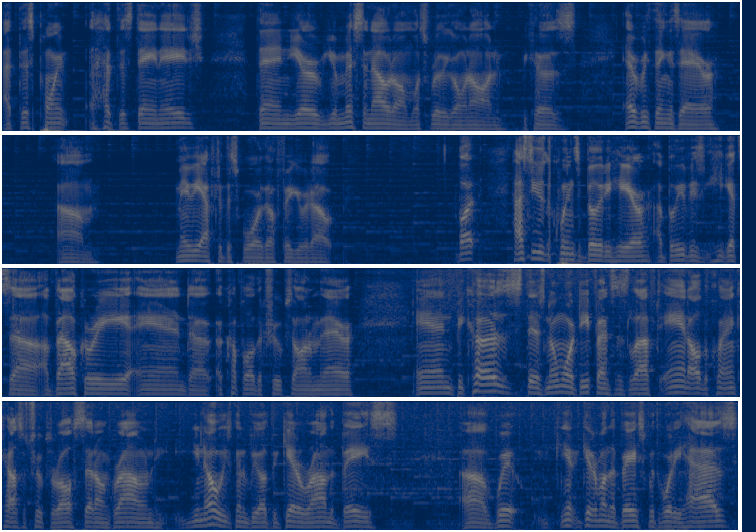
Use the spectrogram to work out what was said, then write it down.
at this point, at this day and age, then you're you're missing out on what's really going on because everything is air. Um, maybe after this war they'll figure it out. But has to use the Queen's ability here. I believe he gets a, a Valkyrie and a couple other troops on him there. And because there's no more defenses left and all the clan castle troops are all set on ground, you know he's going to be able to get around the base, uh, with, get, get him on the base with what he has.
